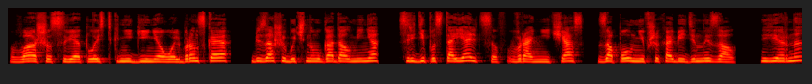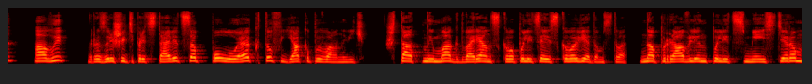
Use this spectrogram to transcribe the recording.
«Ваша светлость, княгиня Ольбранская!» безошибочно угадал меня среди постояльцев в ранний час, заполнивших обеденный зал. «Верно. А вы?» «Разрешите представиться, Полуэктов Яков Иванович, штатный маг дворянского полицейского ведомства, направлен полицмейстером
